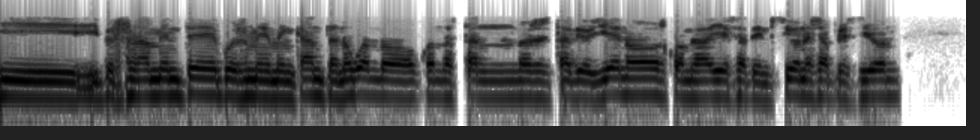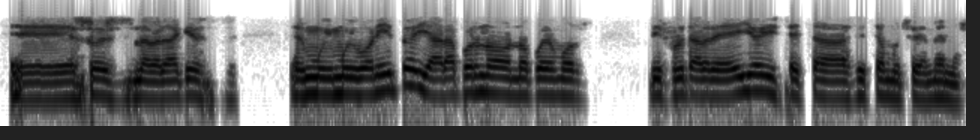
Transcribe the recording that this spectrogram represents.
y, y, personalmente pues me, me, encanta no cuando cuando están los estadios llenos cuando hay esa tensión esa presión eh, eso es la verdad que es, es muy muy bonito y ahora pues no, no podemos disfrutar de ello y se echa, se echa mucho de menos.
